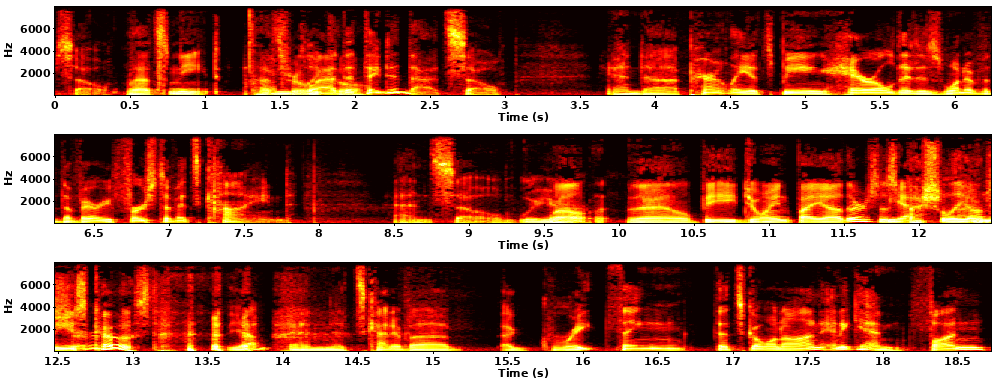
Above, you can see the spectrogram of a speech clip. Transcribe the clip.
So That's neat. That's I'm really glad cool. that they did that. So, and uh, apparently, it's being heralded as one of the very first of its kind. And so we're well, they'll be joined by others, especially I'm on the East. Coast. yep, and it's kind of a a great thing that's going on. And again, fun,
